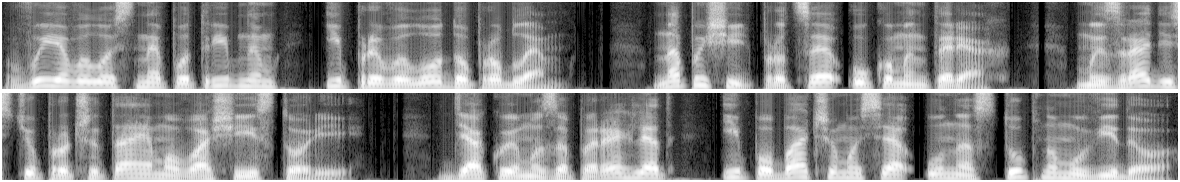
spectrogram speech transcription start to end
виявилось непотрібним і привело до проблем? Напишіть про це у коментарях. Ми з радістю прочитаємо ваші історії. Дякуємо за перегляд і побачимося у наступному відео.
